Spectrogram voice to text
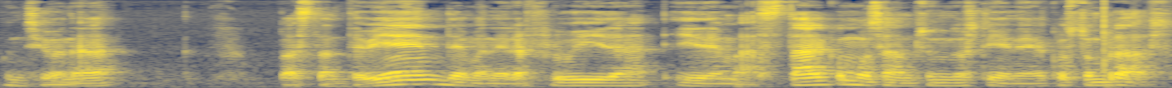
funciona bastante bien, de manera fluida y demás, tal como Samsung nos tiene acostumbrados.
